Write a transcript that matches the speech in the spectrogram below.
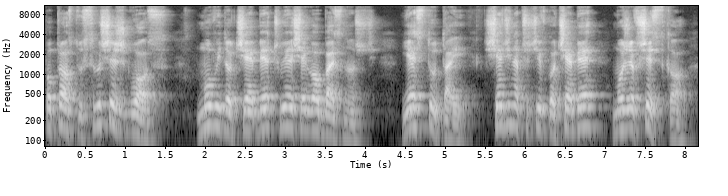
Po prostu słyszysz głos, mówi do ciebie, czujesz jego obecność. Jest tutaj, siedzi naprzeciwko ciebie, może wszystko,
